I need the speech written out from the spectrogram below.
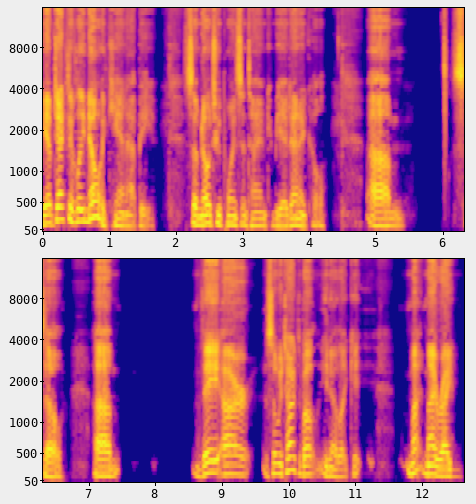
We objectively know it cannot be. So no two points in time can be identical. Um, so, um, they are, so we talked about, you know, like my, my ride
